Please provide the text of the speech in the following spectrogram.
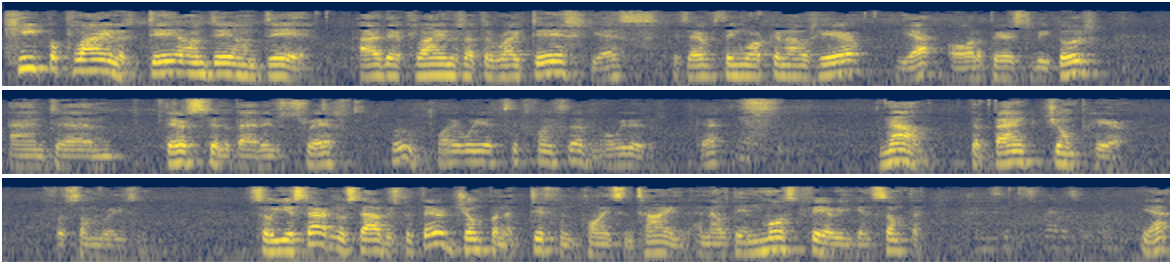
Keep applying it day on day on day. Are they applying it at the right date? Yes. Is everything working out here? Yeah, all appears to be good. And um, they're still at that interest rate. Ooh, why are we at 6.7? Oh, we did it. Okay. Now, the bank jump here for some reason. So you're starting to establish that they're jumping at different points in time, and now they must vary against something. See the spread is open. Yeah,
